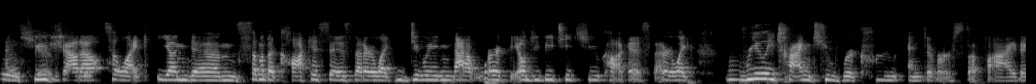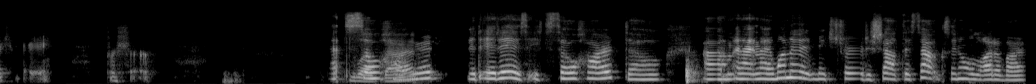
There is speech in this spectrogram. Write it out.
And That's huge good. shout out to like Young Dems, some of the caucuses that are like doing that work, the LGBTQ caucus that are like really trying to recruit and diversify the committee for sure. That's Love so that. hard it, it is. It's so hard though. Um, and I, and I want to make sure to shout this out because I know a lot of our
